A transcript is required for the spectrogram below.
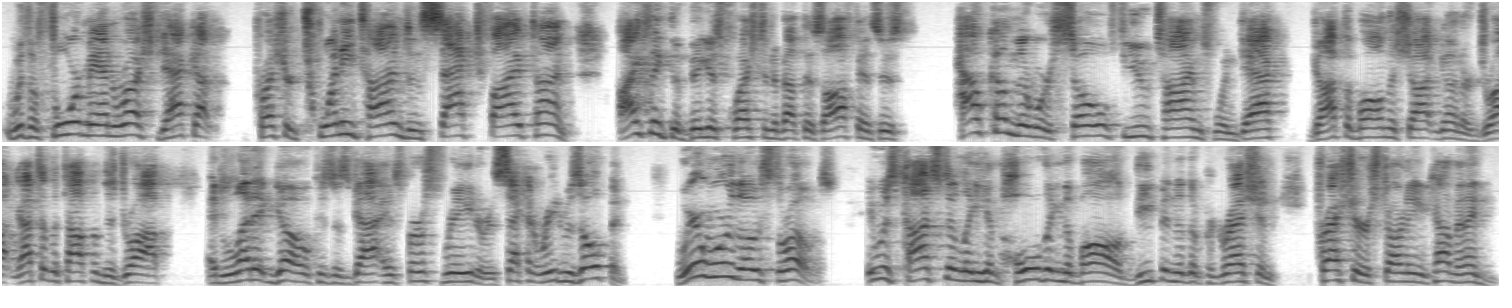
with a four man rush, Dak got pressured 20 times and sacked five times. I think the biggest question about this offense is how come there were so few times when Dak got the ball in the shotgun or drop, got to the top of his drop and let it go because his guy his first read or his second read was open. Where were those throws? It was constantly him holding the ball deep into the progression, pressure starting to come, and then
